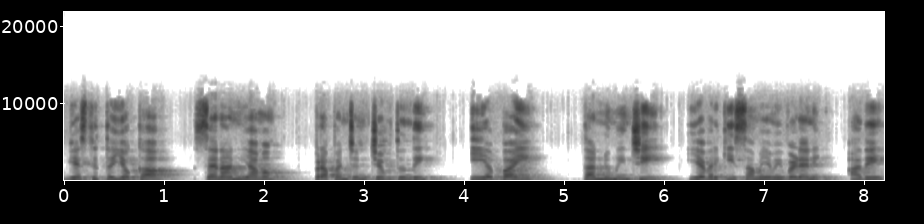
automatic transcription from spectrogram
వ్యస్తిత్వ యొక్క శనాన్యామం ప్రపంచం చెబుతుంది. ఈ అబ్బాయి తన్ను మించి ఎవరికీ సమయం ఇవ్వడని. అదే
